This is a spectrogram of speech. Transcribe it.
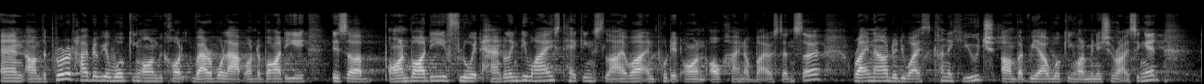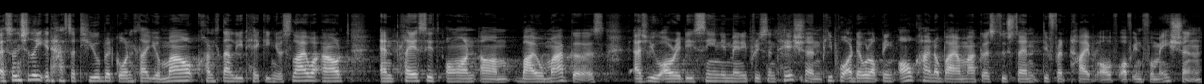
And um, the prototype that we are working on, we call wearable lab on the body, is a on-body fluid handling device, taking saliva and put it on all kind of biosensor. Right now, the device is kind of huge, um, but we are working on miniaturizing it. Essentially, it has a tube that goes inside your mouth, constantly taking your saliva out and place it on um, biomarkers. As you already seen in many presentations, people are developing all kind of biomarkers to send different type of, of information.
